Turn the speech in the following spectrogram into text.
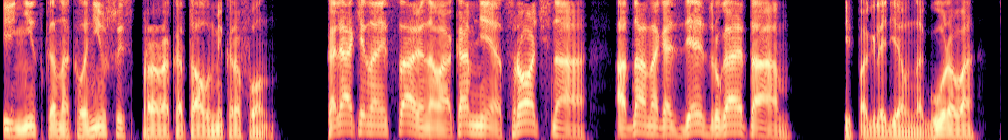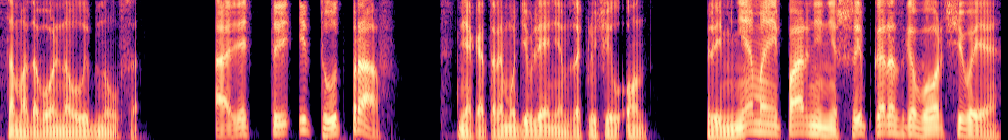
и, низко наклонившись, пророкотал в микрофон. «Калякина и Савинова, ко мне, срочно! Одна нога здесь, другая там!» И, поглядев на Гурова, самодовольно улыбнулся. «А ведь ты и тут прав!» С некоторым удивлением заключил он. «При мне мои парни не шибко разговорчивые.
